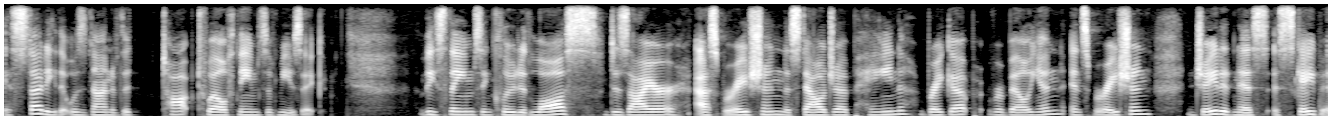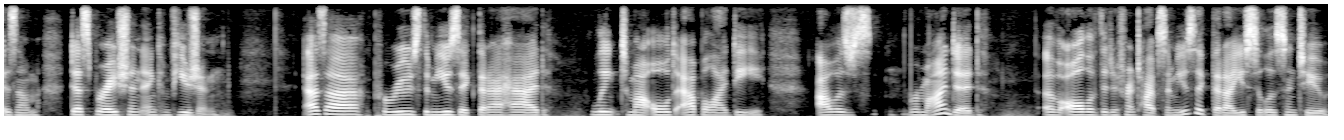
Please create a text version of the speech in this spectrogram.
a study that was done of the top 12 themes of music. These themes included loss, desire, aspiration, nostalgia, pain, breakup, rebellion, inspiration, jadedness, escapism, desperation, and confusion. As I perused the music that I had linked to my old Apple ID, I was reminded of all of the different types of music that I used to listen to,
